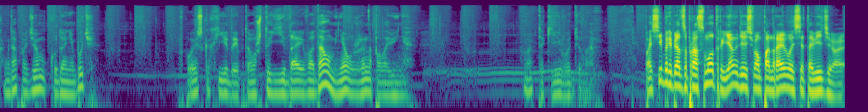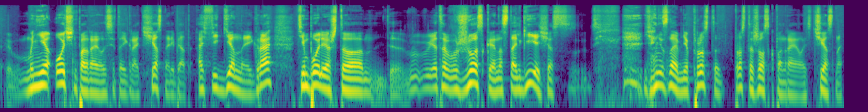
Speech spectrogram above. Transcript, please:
Когда пойдем куда-нибудь в поисках еды, потому что еда и вода у меня уже наполовине. Вот такие вот дела. Спасибо, ребят, за просмотр. Я надеюсь, вам понравилось это видео. Мне очень понравилась эта игра. Честно, ребят, офигенная игра. Тем более, что э, это жесткая ностальгия сейчас. Я не знаю, мне просто, просто жестко понравилось, честно.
